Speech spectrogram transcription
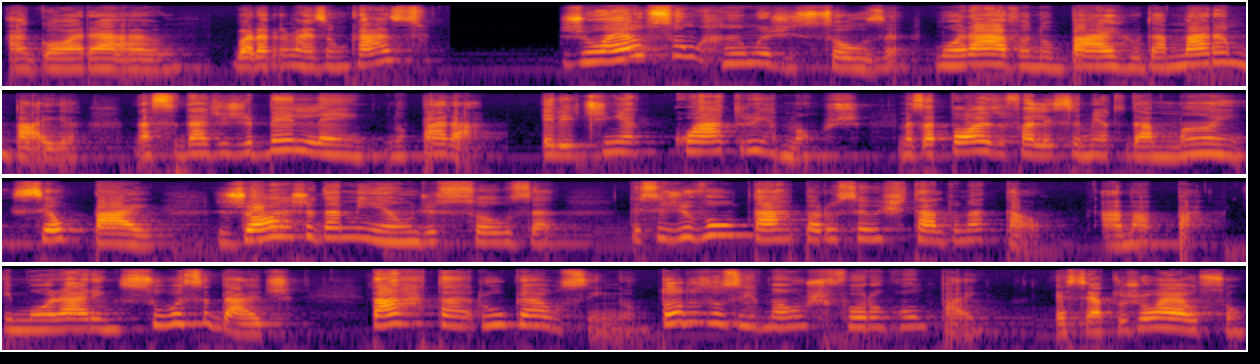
Agora, bora para mais um caso? Joelson Ramos de Souza morava no bairro da Marambaia, na cidade de Belém, no Pará. Ele tinha quatro irmãos, mas após o falecimento da mãe, seu pai, Jorge Damião de Souza, decidiu voltar para o seu estado natal, Amapá, e morar em sua cidade, Tartarugalzinho. Todos os irmãos foram com o pai exceto Joelson,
